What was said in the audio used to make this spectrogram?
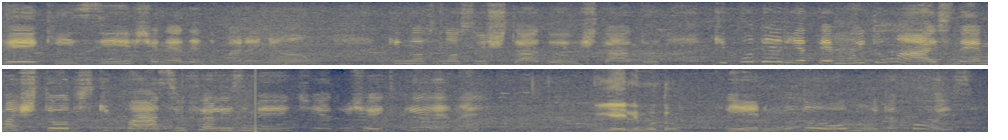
vê que existe né, dentro do Maranhão que nosso, nosso estado é um estado que poderia ter muito mais, né? Mas todos que passam, infelizmente, é do jeito que é, né? E ele mudou. E ele mudou muita coisa.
